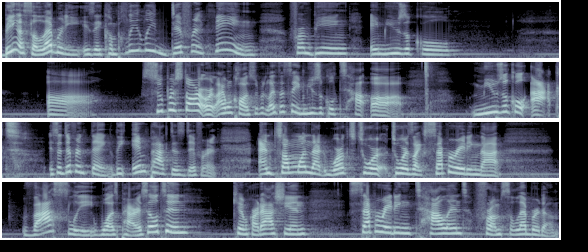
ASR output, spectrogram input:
being a celebrity, is a completely different thing from being a musical. Uh, superstar, or I won't call it super. Let's, let's say musical, ta- uh, musical act. It's a different thing. The impact is different, and someone that worked toward, towards like separating that vastly was Paris Hilton, Kim Kardashian, separating talent from celebridom.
